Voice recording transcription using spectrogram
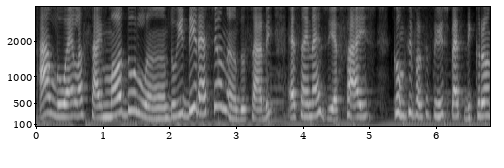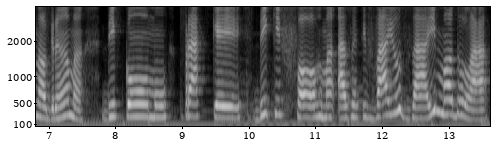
a Lua ela sai modulando e direcionando, sabe? Essa energia faz como se fosse assim uma espécie de cronograma de como, para quê, de que forma a gente vai usar e modular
